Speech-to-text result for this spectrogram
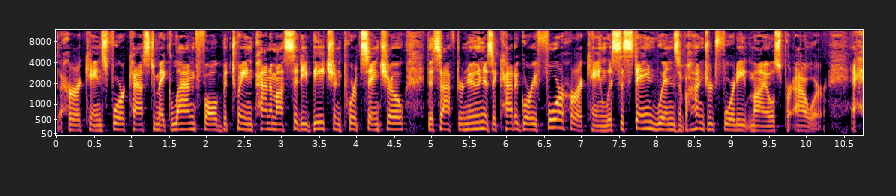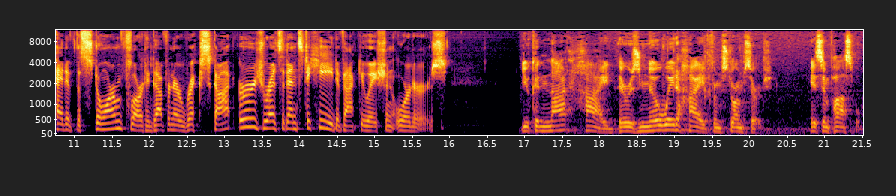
The hurricane's forecast to make landfall between Panama City Beach and Port St. Joe this afternoon is a Category 4 hurricane with sustained winds of 140 miles per hour. Ahead of the storm, Florida Governor Rick Scott urged residents to heed evacuation orders. You cannot hide. There is no way to hide from storm surge. It's impossible.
